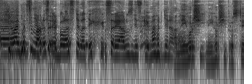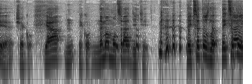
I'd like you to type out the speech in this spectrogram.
s těma děcma. prostě bolest těle těch seriálů s dětskýma hrdinama. A nejhorší, nejhorší prostě je, že jako já jako nemám moc rád děti. Teď se to, zle, teď se to,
